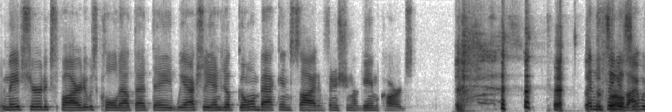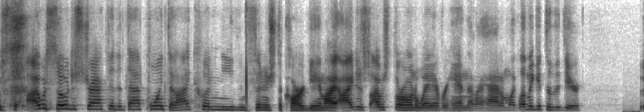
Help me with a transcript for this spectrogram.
We made sure it expired. It was cold out that day. We actually ended up going back inside and finishing our game of cards. And the thing awesome. is, I was I was so distracted at that point that I couldn't even finish the card game. I, I just I was throwing away every hand that I had. I'm like, let me get to the deer.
